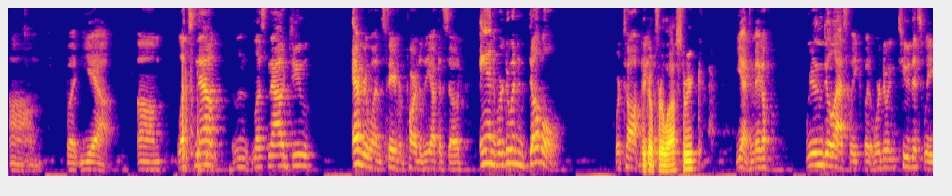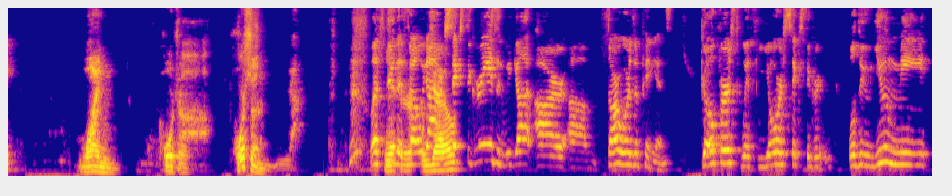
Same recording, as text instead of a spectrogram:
Um, but yeah, um, let's now let's now do everyone's favorite part of the episode, and we're doing a double. We're talking Make up for last week. yeah to make up. We didn't do last week, but we're doing two this week. One quarter portion. Let's do this. So we we got our six degrees and we got our um, Star Wars opinions. Go first with your six degree. We'll do you, me,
